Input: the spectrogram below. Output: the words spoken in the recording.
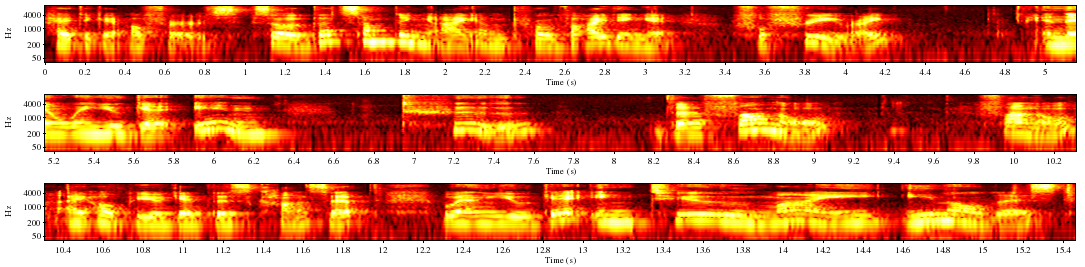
high ticket offers. So that's something I am providing it for free, right? And then when you get in to the funnel, funnel, I hope you get this concept. When you get into my email list,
